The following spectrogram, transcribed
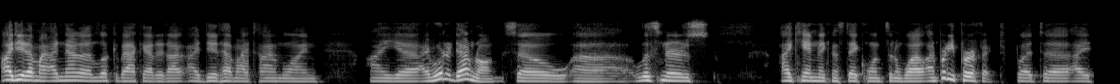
I did have my now that I look back at it, I, I did have my timeline I uh, I wrote it down wrong. So uh, listeners, I can make a mistake once in a while. I'm pretty perfect, but uh, I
